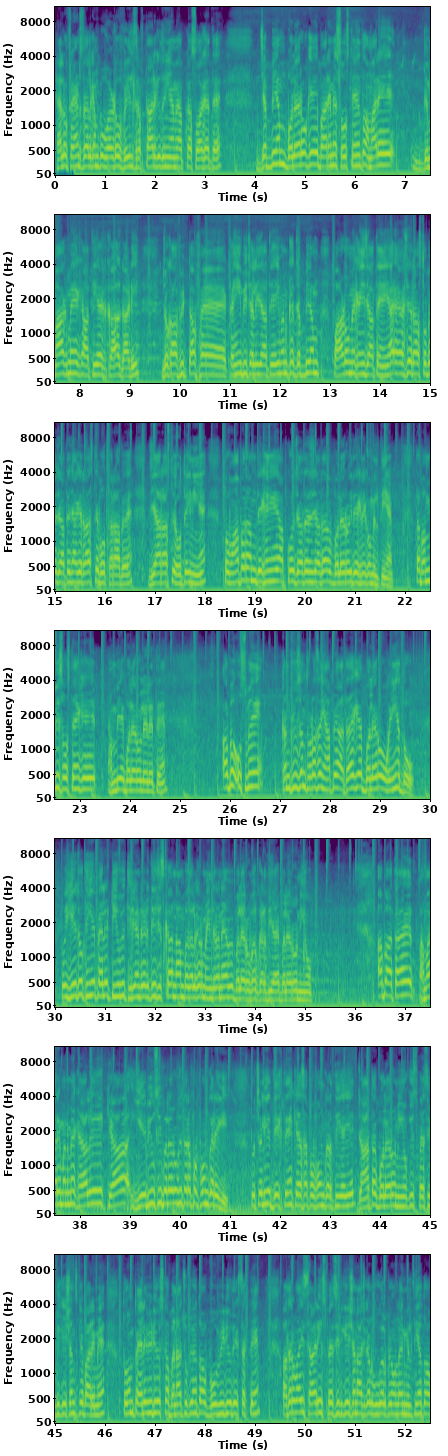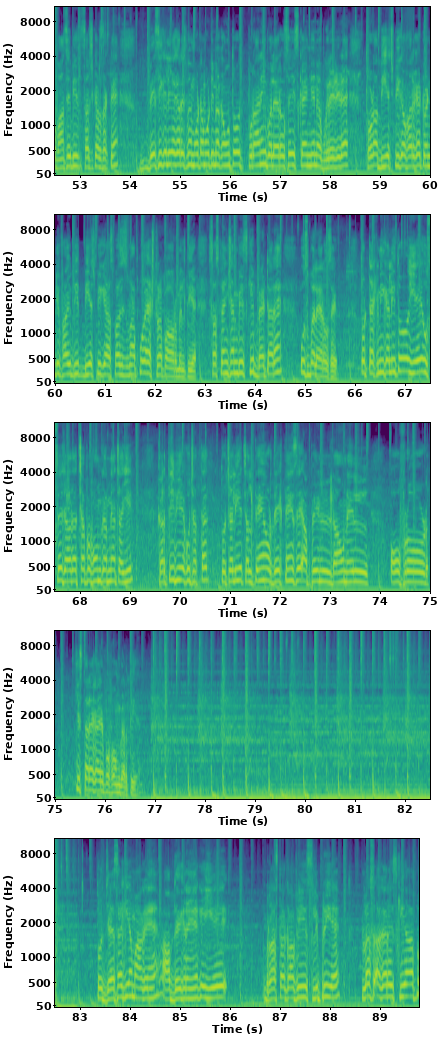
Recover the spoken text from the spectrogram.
Hello friends welcome to world of wheels रफ्तार की दुनिया में आपका स्वागत है। जब भी हम बोलेरो के बारे में सोचते हैं तो हमारे दिमाग में एक आती है गाड़ी, जो काफ़ी टफ़ है, कहीं भी चली जाती है। इवन जब भी हम पहाड़ों में कहीं जाते हैं, या ऐसे रास्तों पे जाते हैं, जहाँ के रास्ते बहुत ख़राब हैं जहाँ रास्ते होते ही नहीं हैं तो वहाँ पर हम देखेंगे, आपको ज़्यादा से ज़्यादा बोलेरो ही देखने को मिलती हैं। तब हम भी सोचते हैं कि हम भी एक बोलेरो ले लेते हैं। अब उसमें कन्फ्यूज़न थोड़ा सा यहाँ पर आता है कि बोलेरो हो गई हैं दो। तो ये जो थी, ये पहले टी यू थ्री हंड्रेड थी, जिसका नाम बदलकर महिंद्रा ने अभी बलेरो कर दिया है बलेरो नियो अब आता है, हमारे मन में ख्याल है कि क्या ये भी उसी बलेरो की तरह परफॉर्म करेगी? तो चलिए देखते हैं कैसा परफॉर्म करती है ये। जहाँ तक बोलेरो नियो की स्पेसिफिकेशंस के बारे में तो हम पहले वीडियो इसका बना चुके हैं तो आप वो वीडियो देख सकते हैं। अदरवाइज़ सारी स्पेसिफिकेशन आजकल गूगल पे ऑनलाइन मिलती हैं तो आप वहाँ से भी सर्च कर सकते हैं। बेसिकली अगर इसमें मोटा मोटी मैं कहूँ तो पुरानी बोलेरो से इसका इंजन अपग्रेडेड है। थोड़ा बी का फ़र्क है 25 फाइव बी के आसपास इसमें आपको एक्स्ट्रा पावर मिलती है। सस्पेंशन भी इसकी बेटर है उस बोलेरो से। तो टेक्निकली तो ये उससे ज़्यादा अच्छा परफॉर्म करना चाहिए। करती भी है कुछ हद तक। तो चलिए चलते हैं और देखते हैं इसे up hill down hill off road किस तरह का ये परफॉर्म करती है। तो जैसा कि हम आ गए हैं, आप देख रहे हैं कि ये रास्ता काफ़ी स्लिपरी है। प्लस अगर इसकी आप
